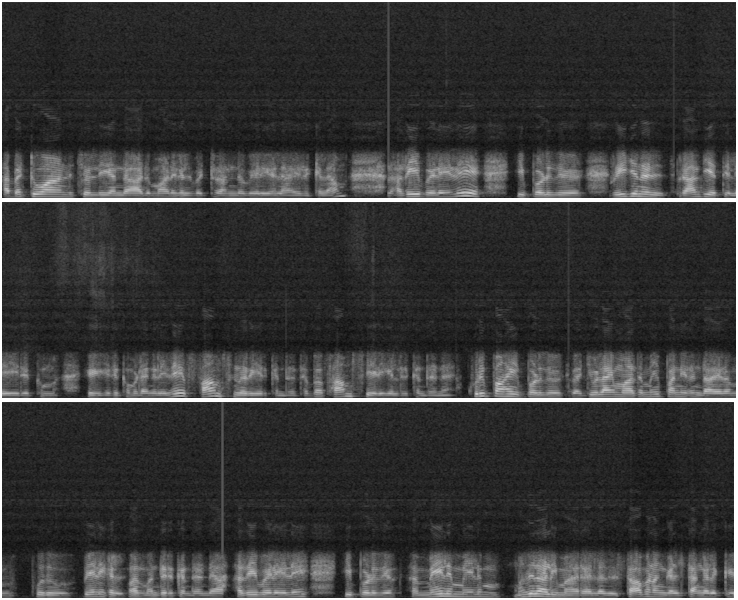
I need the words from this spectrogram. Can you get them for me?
அபட்டுவான்னு சொல்லி அந்த ஆடு மாடுகள் வெற்ற அந்த வேலைகளா இருக்கலாம். அதே வேளையிலே இப்பொழுது ரீஜனல் பிராந்தியத்திலே இருக்கும் இருக்கும் இடங்களிலே ஃபார்ம்ஸ் நிறைய இருக்கின்றது. அப்ப ஃபார்ம்ஸ் வேலைகள் இருக்கின்றன. குறிப்பாக இப்பொழுது ஜூலை மாதமே பன்னிரெண்டாயிரம் புது வேலைகள் வந்திருக்கின்றன. அதே வேளையிலே இப்பொழுது மேலும் மேலும் முதலாளிமார் அல்லது ஸ்தாபனங்கள் தங்களுக்கு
